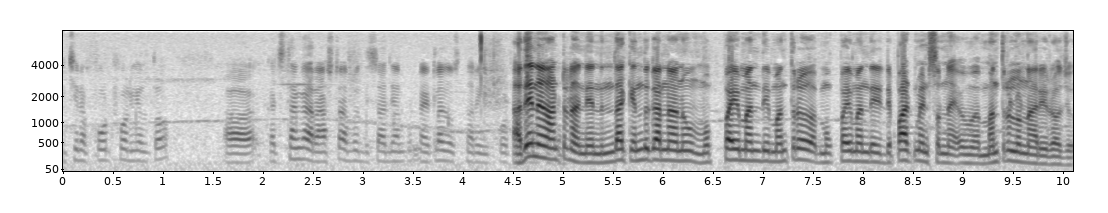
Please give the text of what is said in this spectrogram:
ఇచ్చిన పోర్ట్ఫోలియోలతో ఖచ్చితంగా రాష్ట్ర అభివృద్ధి సాధ్యం అనుకుంటున్నా. ఎట్లా చూస్తున్నారు అదే నేను అంటున్నాను నేను ఇందాక ఎందుకన్నాను ముప్పై మంది మంత్రు ముప్పై మంది డిపార్ట్మెంట్స్ ఉన్నాయి మంత్రులు ఉన్నారు ఈరోజు.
